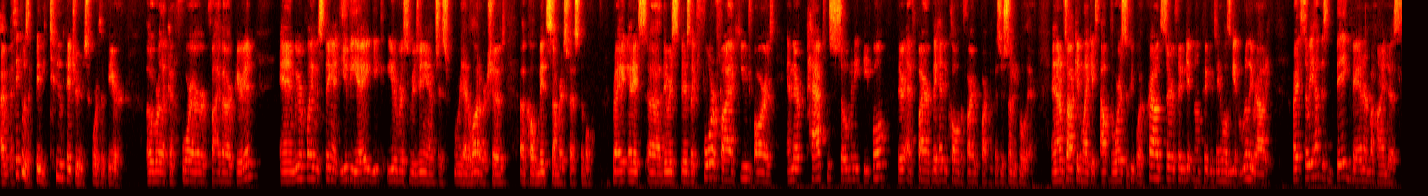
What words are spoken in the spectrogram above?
I, I think it was like maybe two pitchers worth of beer over like a four hour, five hour period. And we were playing this thing at UVA, U- University of Virginia, which is where we had a lot of our shows, uh, called Midsummer's Festival, right? And it's uh, there was there's like four or five huge bars, and they're packed with so many people. They're at fire. They had to call the fire department because there's so many people there. And I'm talking like it's outdoors, so people are crowd surfing, getting on picnic tables, getting really rowdy, right? So we have this big banner behind us that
